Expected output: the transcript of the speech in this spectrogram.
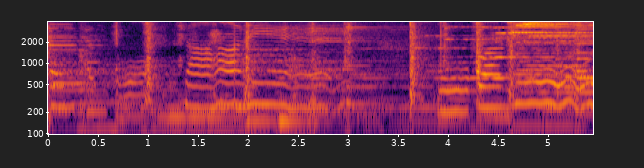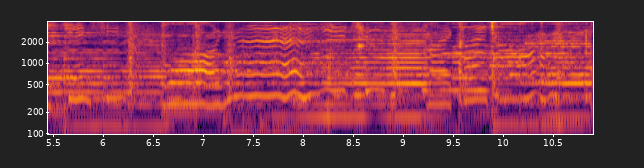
红尘多杂念。不管路艰辛，我愿意去迈开大步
